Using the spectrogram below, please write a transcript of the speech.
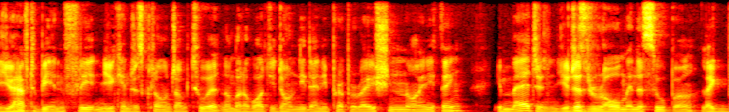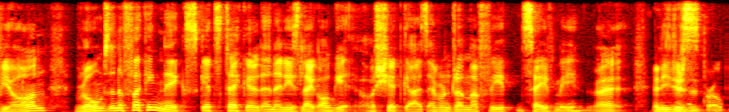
you have to be in fleet and you can just clone jump to it no matter what, you don't need any preparation or anything. Imagine you just roam in a super like Bjorn roams in a fucking Nyx, gets tackled, and then he's like, "Oh, get, oh shit, guys! Everyone join my fleet, save me!" Right? And he just broke.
